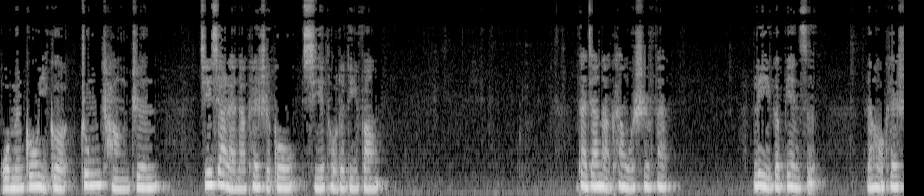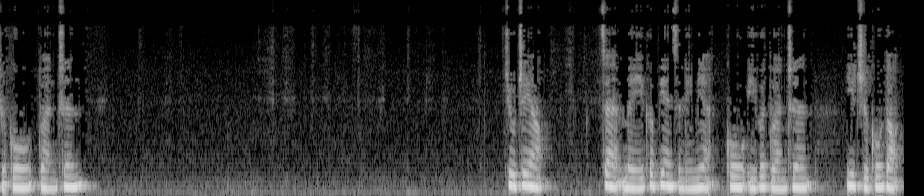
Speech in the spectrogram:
我们勾一个中长针。接下来呢，开始勾鞋头的地方。大家呢，看我示范，立一个辫子，然后开始勾短针。就这样，在每一个辫子里面勾一个短针，一直勾到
